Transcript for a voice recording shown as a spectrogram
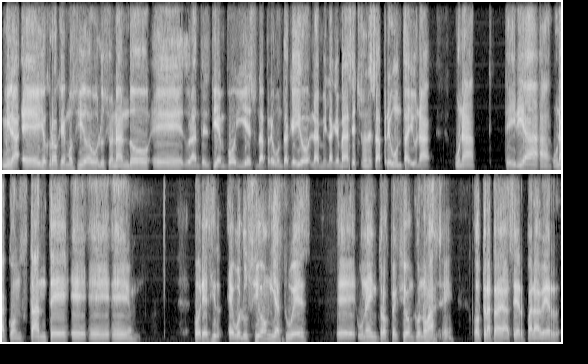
Mira, eh, yo creo que hemos ido evolucionando eh, durante el tiempo y es una pregunta que yo, la, que me has hecho es esa pregunta y una, una te diría, una constante, eh, eh, podría decir, evolución y a su vez una introspección que uno hace o trata de hacer para ver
